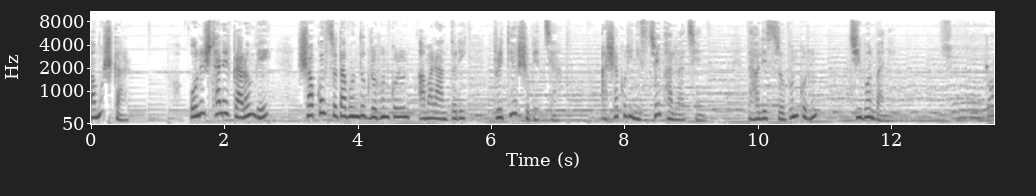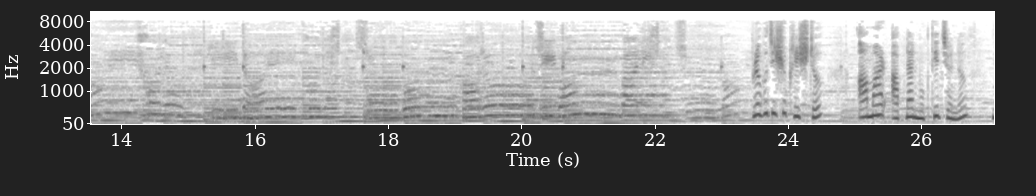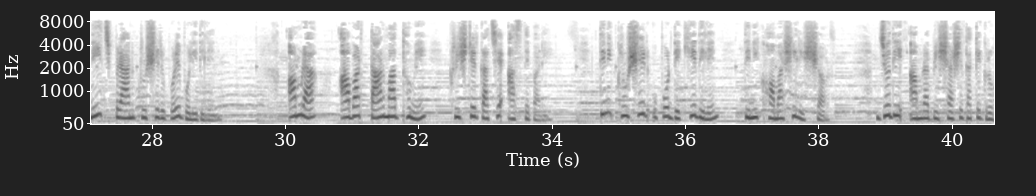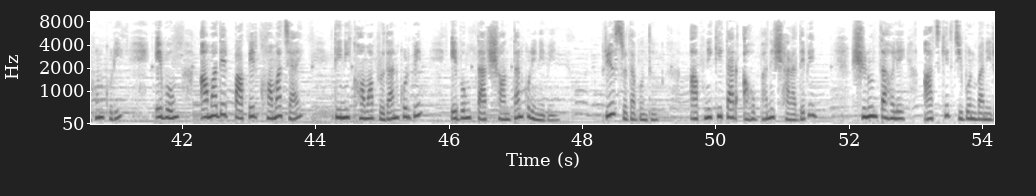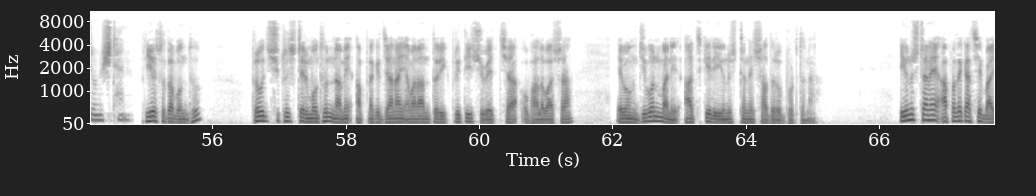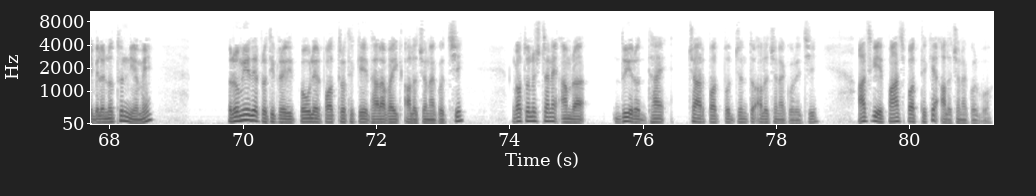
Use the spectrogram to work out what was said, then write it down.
নমস্কার। অনুষ্ঠানের প্রারম্ভে সকল শ্রোতাবন্ধু গ্রহণ করুন আমার আন্তরিক তৃতীয় শুভেচ্ছা। আশা করি নিশ্চয়ই ভালো আছেন। তাহলে শ্রবণ করুন জীবনবাণী। প্রভু যীশু খ্রিস্ট আমার আপনার মুক্তির জন্য নিজ প্রাণ ক্রুশের উপরে বলি দিলেন। আমরা আবার তার মাধ্যমে খ্রিস্টের কাছে আসতে পারি। তিনি ক্রুশের উপর দেখিয়ে দিলেন, তিনি ক্ষমাশীল ঈশ্বর। যদি আমরা বিশ্বাসে তাকে গ্রহণ করি এবং আমাদের পাপের ক্ষমা চাই, তিনি ক্ষমা প্রদান করবেন এবং তার সন্তান করে নেবেন। প্রিয় শ্রোতা বন্ধু, আপনি কি তার আহ্বানে সাড়া দেবেন? শুনুন তাহলে আজকের জীবনবাণীর অনুষ্ঠান। প্রিয় শ্রোতা বন্ধু প্রভু যীশুখ্রিস্টের মধুর নামে আপনাকে জানাই আমার আন্তরিক প্রীতি, শুভেচ্ছা ও ভালোবাসা এবং জীবনবাণীর আজকের এই অনুষ্ঠানের সাদর অভ্যর্থনা। এই অনুষ্ঠানে আপনাদের কাছে বাইবেলের নতুন নিয়মে রোমিওদের প্রতি প্রেরিত পৌলের পত্র থেকে ধারাবাহিক আলোচনা করছি। গত অনুষ্ঠানে আমরা দুইয়ের অধ্যায় চার পদ পর্যন্ত আলোচনা করেছি। আজকে পাঁচ পদ থেকে আলোচনা করব।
